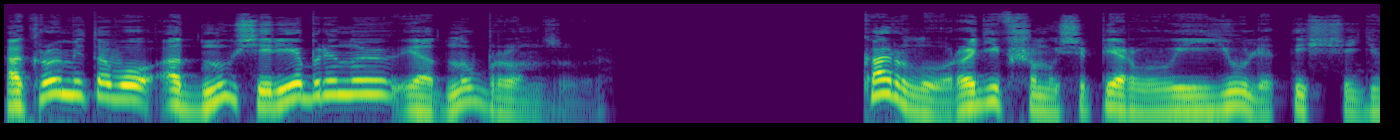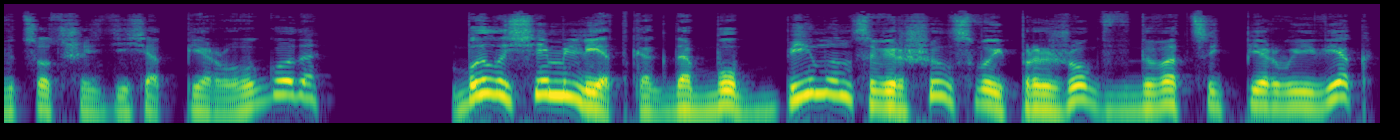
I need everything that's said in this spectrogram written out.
а кроме того, одну серебряную и одну бронзовую. Карлу, родившемуся 1 июля 1961 года, было 7 лет, когда Боб Биман совершил свой прыжок в 21 век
